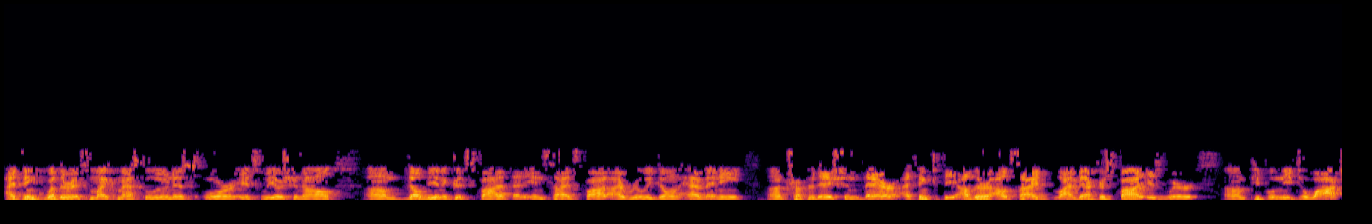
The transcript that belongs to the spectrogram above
I think whether it's Mike Maskalunas or it's Leo Chenal, um, they'll be in a good spot at that inside spot. I really don't have any uh, trepidation there. I think the other outside linebacker spot is where um, people need to watch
